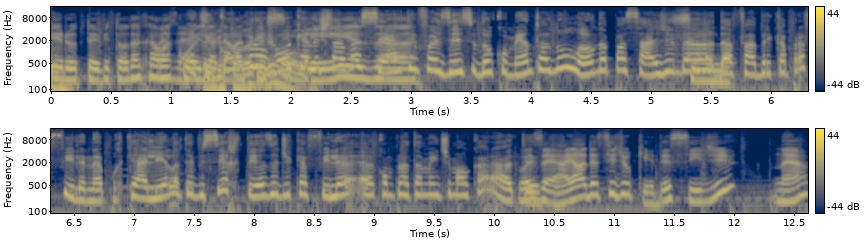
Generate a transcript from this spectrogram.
tiro, teve toda aquela Pois é. coisa aquele provou que ela estava certa em fazer esse documento anulando a passagem da, Sim. da fábrica pra filha, né? Porque ali ela teve certeza de que a filha é completamente mau caráter. Pois é, aí ela decide o quê? Decide, né,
